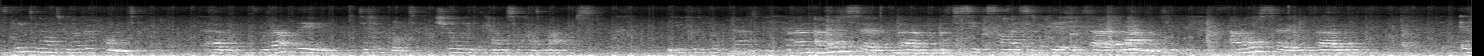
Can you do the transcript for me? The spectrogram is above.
this leads me on to another point. Um, without being difficult, surely the council has maps that you could have looked at. And, and also, um, to see the size of the uh, land. And also, um, if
